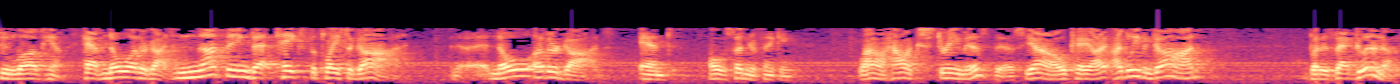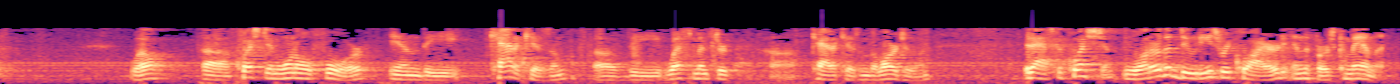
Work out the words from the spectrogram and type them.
to love Him. Have no other gods. Nothing that takes the place of God. No other gods. And all of a sudden you're thinking, wow, how extreme is this? Yeah, okay, I, I believe in God, but is that good enough? Well, uh, question 104 in the Catechism of the Westminster uh, Catechism, the larger one, it asks a question. What are the duties required in the first commandment?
